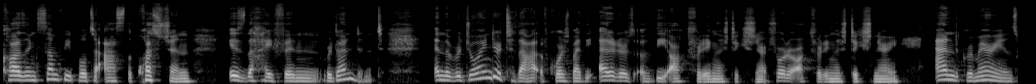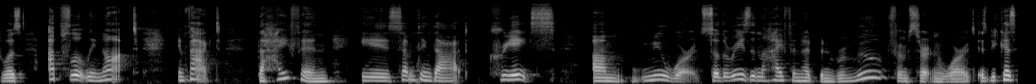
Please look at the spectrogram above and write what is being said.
causing some people to ask the question: Is the hyphen redundant? And the rejoinder to that, of course, by the editors of the Oxford English Dictionary, shorter Oxford English Dictionary, and grammarians was absolutely not. In fact, the hyphen is something that creates um, new words. So the reason the hyphen had been removed from certain words is because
